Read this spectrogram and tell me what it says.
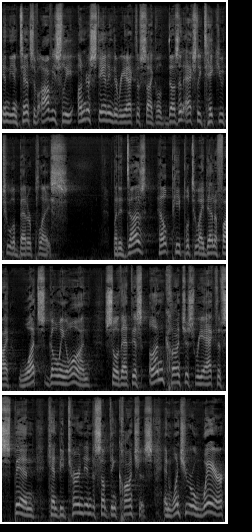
in the intensive, obviously, understanding the reactive cycle doesn't actually take you to a better place. But it does help people to identify what's going on so that this unconscious reactive spin can be turned into something conscious. And once you're aware,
